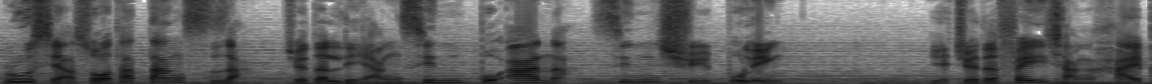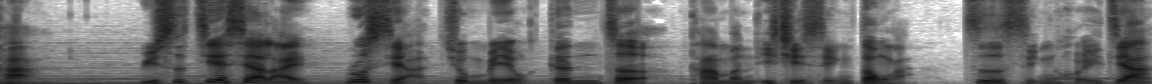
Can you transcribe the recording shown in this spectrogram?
露西亚说，她当时啊觉得良心不安呐，心绪不宁，也觉得非常害怕。于是接下来露西亚就没有跟着他们一起行动啊，自行回家。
